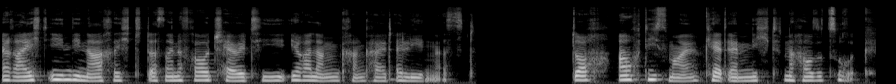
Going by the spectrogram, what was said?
erreicht ihn die Nachricht, dass seine Frau Charity ihrer langen Krankheit erlegen ist. Doch auch diesmal kehrt er nicht nach Hause zurück.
